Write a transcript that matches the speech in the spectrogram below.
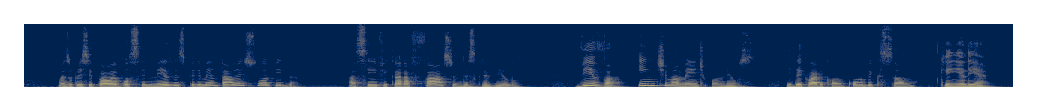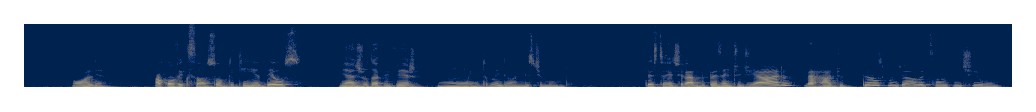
mas o principal é você mesmo experimentá-lo em sua vida. Assim ficará fácil descrevê-lo. Viva intimamente com Deus e declare com convicção quem Ele é. Olha, a convicção sobre quem é Deus me ajuda a viver muito melhor neste mundo. Texto retirado do presente diário da Rádio Transmundial, edição 21.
